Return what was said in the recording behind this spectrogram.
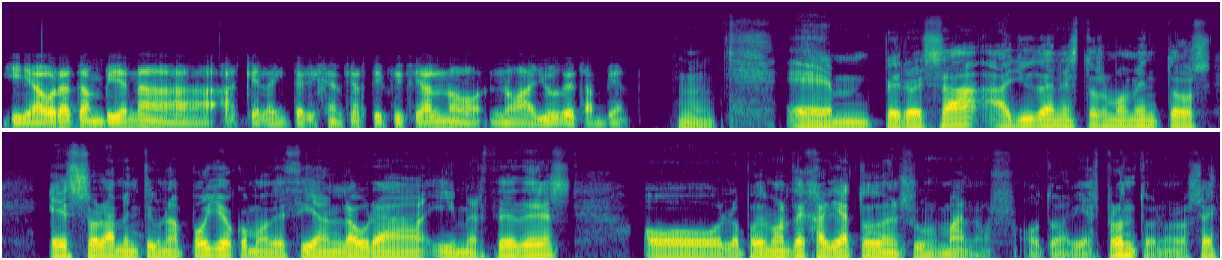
y ahora también a, que la inteligencia artificial nos ayude también. Hmm. Em, pero esa ayuda en estos momentos es solamente un apoyo, como decían Laura y Mercedes, o lo podemos dejar ya todo en sus manos, o todavía es pronto, no lo sé.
